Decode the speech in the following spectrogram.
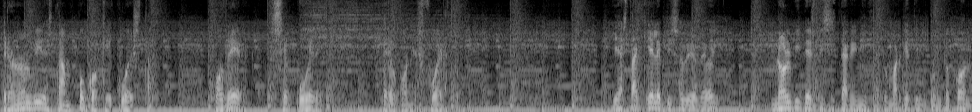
Pero no olvides tampoco que cuesta. Poder se puede, pero con esfuerzo. Y hasta aquí el episodio de hoy. No olvides visitar iniciatumarketing.com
